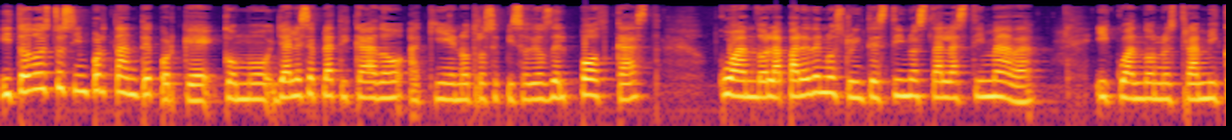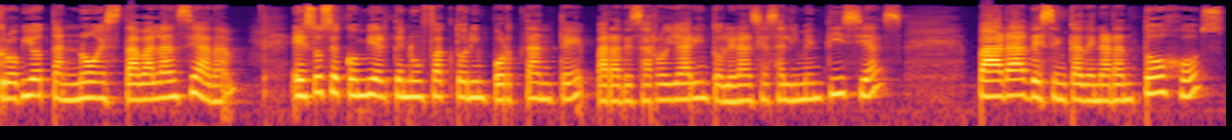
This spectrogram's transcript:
Y todo esto es importante porque, como ya les he platicado aquí en otros episodios del podcast, cuando la pared de nuestro intestino está lastimada y cuando nuestra microbiota no está balanceada, eso se convierte en un factor importante para desarrollar intolerancias alimenticias para desencadenar antojos.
